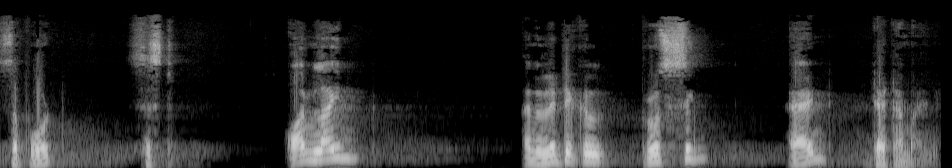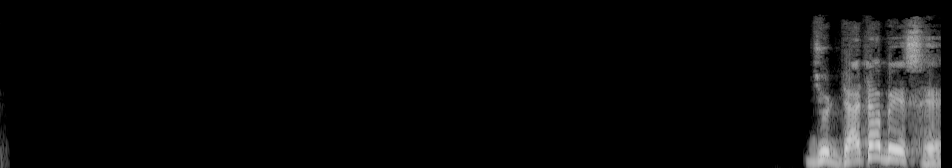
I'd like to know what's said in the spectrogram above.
support system online analytical processing and data mining. جو ڈیٹا بیس ہے،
